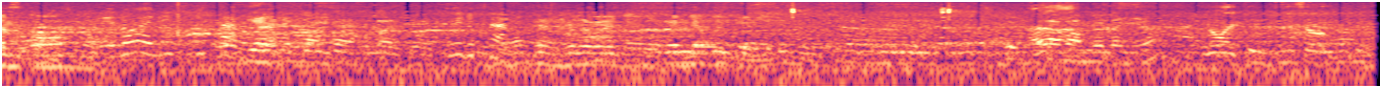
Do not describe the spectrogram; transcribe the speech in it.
No, I think these are.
